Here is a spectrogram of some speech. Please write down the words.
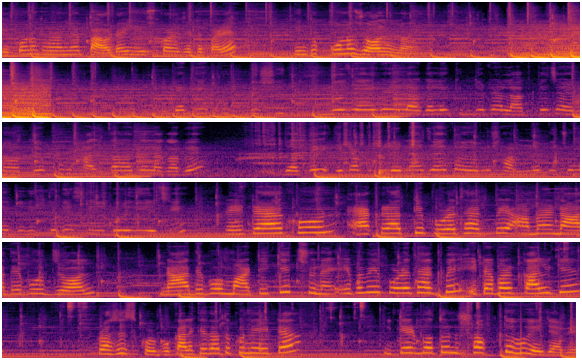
যে কোনো ধরনের পাউডার ইউজ করা যেতে পারে কিন্তু কোনো জল নয়। এটাকে খুব বেশি ধুলো জায়গায় লাগালে কিন্তু এটা লাগতে চায় না অতএব খুব হালকা হাতে লাগাবে। যাতে এটা খুলে না যায়, তাই আমি সামনে পিছনে দুদিক থেকে সিল করে দিয়েছি। এটা এখন এক রাত্রি পড়ে থাকবে, আমরা না দেব জল, না দেব মাটি, কিচ্ছু না এভাবেই পড়ে থাকবে, এটা আবার কালকে প্রসেস করব। কালকে ততক্ষণে এটা ইটের মতন শক্ত হয়ে যাবে।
